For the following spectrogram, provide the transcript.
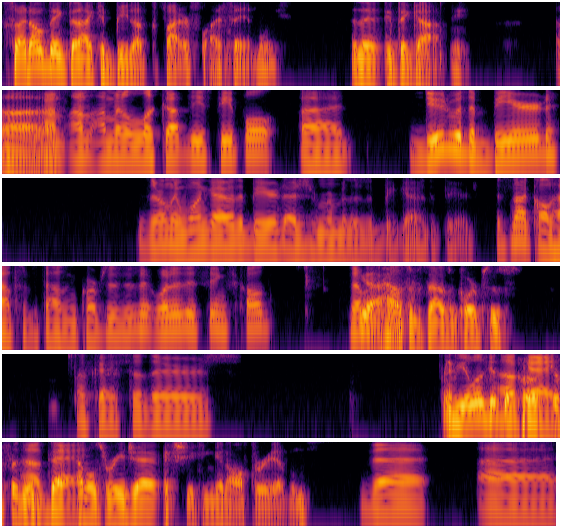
so i don't think that i could beat up the firefly family i think they got me uh I'm, I'm I'm gonna look up these people. Uh, dude with a beard. Is there only one guy with a beard? I just remember there's a big guy with a beard. It's not called House of a Thousand Corpses, is it? What are these things called? Yeah house called? of a thousand corpses Okay, so there's if you look at the Okay, poster for the okay. devil's rejects you can get all three of them the uh.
